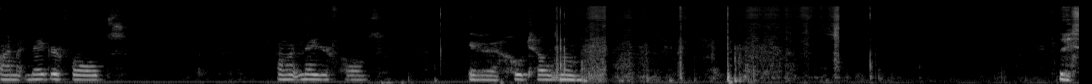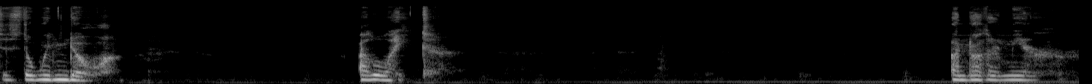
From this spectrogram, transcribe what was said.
I'm at Niagara Falls. I'm at Niagara Falls in a hotel room. This is the window. A light. Another mirror.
